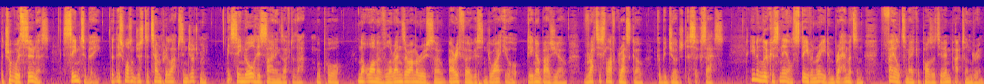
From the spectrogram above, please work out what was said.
The trouble with Souness seemed to be that this wasn't just a temporary lapse in judgment. It seemed all his signings after that were poor. Not one of Lorenzo Amoruso, Barry Ferguson, Dwight Yorke, Dino Baggio, Vratislav Gresko could be judged a success. Even Lucas Neill, Steven Reid, and Brett Emerton failed to make a positive impact under him,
